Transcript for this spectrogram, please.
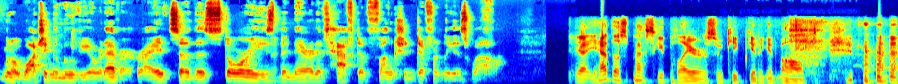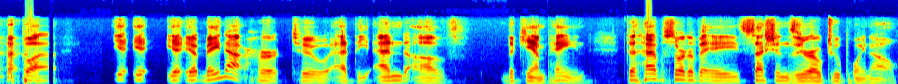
you know watching a movie or whatever right? So the stories the narratives have to function differently as well. Yeah you have those pesky players who keep getting involved. But it, it it may not hurt to at the end of the campaign to have sort of a session 0 2.0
